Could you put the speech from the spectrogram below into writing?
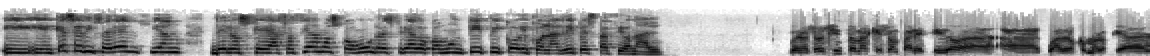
y, en qué se diferencian de los que asociamos con un resfriado común típico y con la gripe estacional. Bueno, son síntomas que son parecidos a cuadros como los que ha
